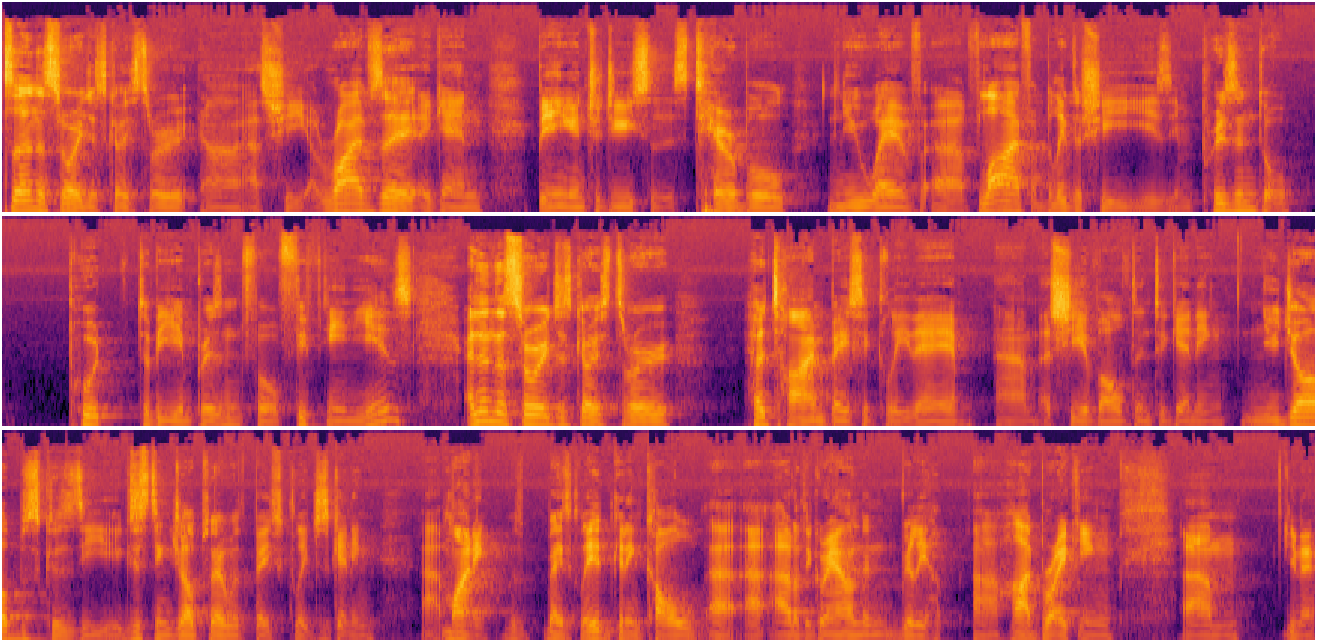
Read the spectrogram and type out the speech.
so then the story just goes through uh, as she arrives there, again, being introduced to this terrible new way of, of life. I believe that she is imprisoned or put to be imprisoned for 15 years. And then the story just goes through her time basically there um, as she evolved into getting new jobs because the existing jobs there was basically just getting uh, mining was basically it, getting coal uh, uh out of the ground and really uh, hard breaking, um, you know,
